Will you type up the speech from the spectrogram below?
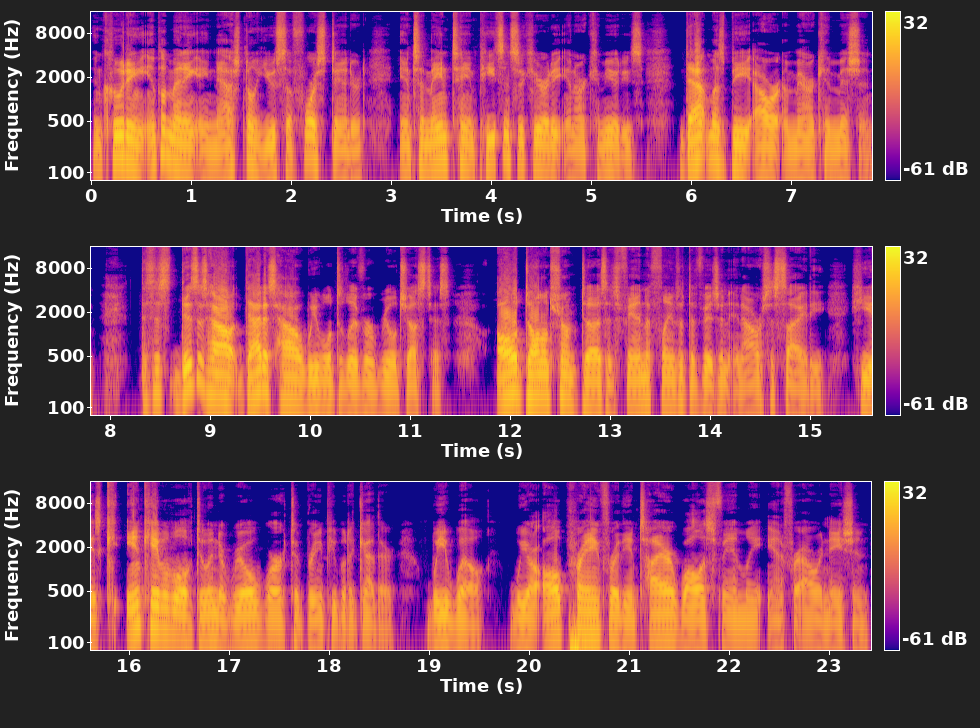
including implementing a national use of force standard, and to maintain peace and security in our communities. That must be our American mission. This is this is how that is how we will deliver real justice. All Donald Trump does is fan the flames of division in our society. He is c- incapable of doing the real work to bring people together. We will. We are all praying for the entire Wallace family and for our nation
